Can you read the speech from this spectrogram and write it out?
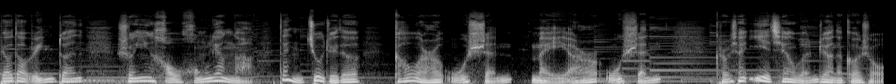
飙到云端，声音好洪亮啊，但你就觉得高而无神，美而无神。可是像叶倩文这样的歌手，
